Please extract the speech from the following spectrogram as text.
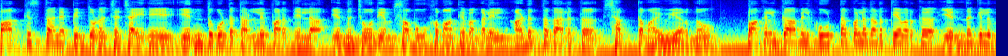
പാകിസ്ഥാനെ പിന്തുണച്ച ചൈനയെ എന്തുകൊണ്ട് തള്ളിപ്പറഞ്ഞില്ല എന്ന ചോദ്യം സമൂഹ മാധ്യമങ്ങളിൽ അടുത്ത കാലത്ത് ശക്തമായി ഉയർന്നു. പഹൽഗാമിൽ കൂട്ടക്കൊല നടത്തിയവർക്ക് എന്തെങ്കിലും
